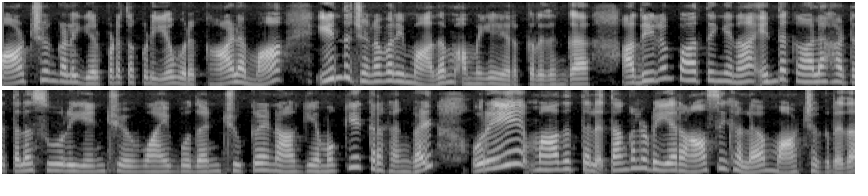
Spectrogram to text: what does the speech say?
மாற்றங்களை ஏற்படுத்தக்கூடிய ஒரு காலமாக இந்த ஜனவரி மாதம் அமைய இருக்கிறதுங்க. அதிலும் பார்த்தீங்கன்னா இந்த காலகட்டத்தில் சூரியன் செவ்வாய் புதன் சுக்கிரன் ஆகிய முக்கிய கிரகங்கள் ஒரே மாதத்தில் தங்களுடைய ராசிகளை மாற்றுகிறது.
